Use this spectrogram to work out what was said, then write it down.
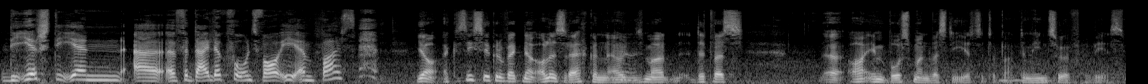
die eerste een uh verduidelik vir ons waar u inpas. Ja, ek is nie seker of ek nou alles reg kan hou, ja. maar dit was uh AM Bosman was die eerste departementshoof gewees.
